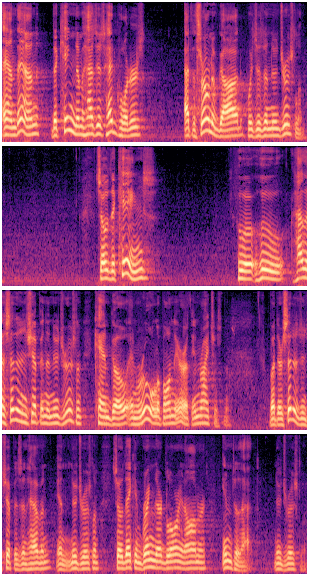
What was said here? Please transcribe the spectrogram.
And then the kingdom has its headquarters at the throne of God, which is in New Jerusalem. So the kings who, who have their citizenship in the New Jerusalem can go and rule upon the earth in righteousness. But their citizenship is in heaven, in New Jerusalem, so they can bring their glory and honor into that, New Jerusalem.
